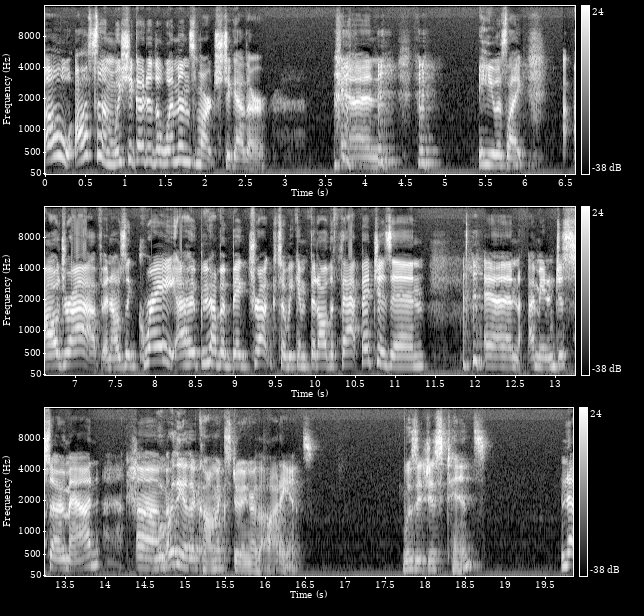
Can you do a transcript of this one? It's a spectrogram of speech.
oh, awesome, we should go to the women's march together. And he was like, I'll drive. And I was like, great. I hope you have a big truck so we can fit all the fat bitches in. and I mean, just so mad. Um, What were the other comics doing or the audience? Was it just tense? no,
